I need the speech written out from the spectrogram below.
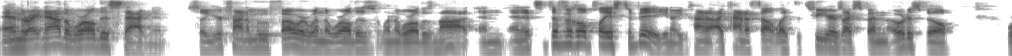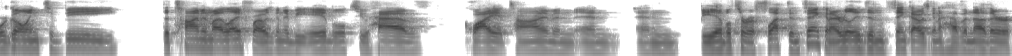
And right now, the world is stagnant. So you're trying to move forward when the world is when the world is not, and and it's a difficult place to be. You know, you kind of I kind of felt like the two years I spent in Otisville were going to be the time in my life where I was going to be able to have quiet time and and and be able to reflect and think. And I really didn't think I was going to have another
